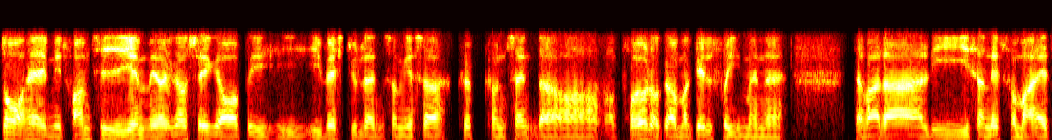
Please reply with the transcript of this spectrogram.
står her i mit fremtidige hjem, jeg ikke også ikke op i, i, i Vestjylland, som jeg så købte kontanter og, og prøvede at gøre mig gældfri, men øh, der var der lige sådan lidt for meget,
